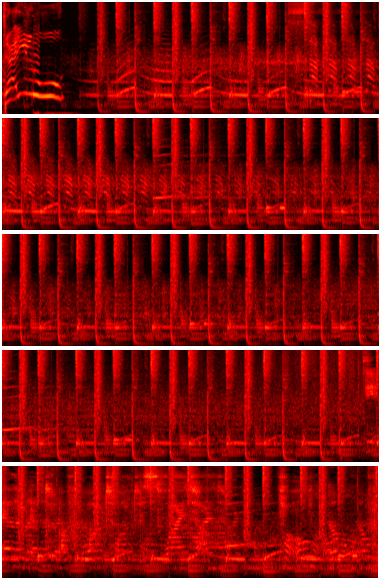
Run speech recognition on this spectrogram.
Geilo! Element of water is vital for all known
